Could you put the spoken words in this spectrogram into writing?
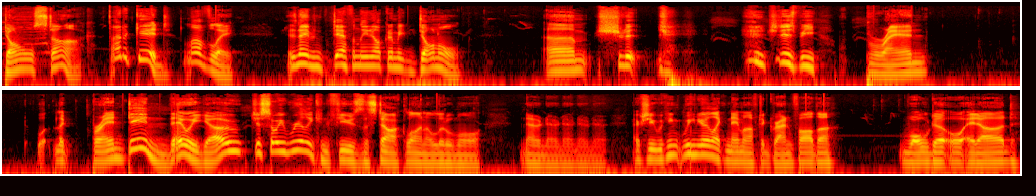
Donald Stark. I had a kid. Lovely. His name's definitely not going to be Donald. Um, should it... should just be Brand... What, like, Brandin? There we go. Just so we really confuse the Stark line a little more. No, no, no, no, no. Actually, we can we can go like name after grandfather. Walder or Eddard.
